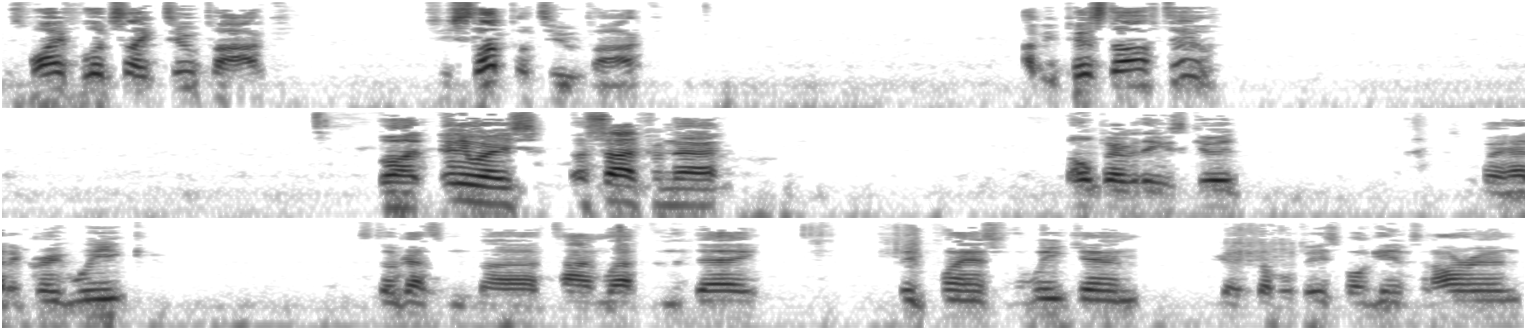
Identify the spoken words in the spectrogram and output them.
His wife looks like Tupac. She slept with Tupac. I'd be pissed off too. But anyways, aside from that, hope everything's good. I had a great week. Still got some uh, time left in the day. Big plans for the weekend. We got a couple baseball games on our end.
